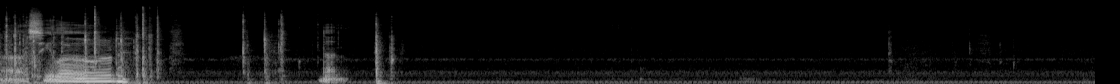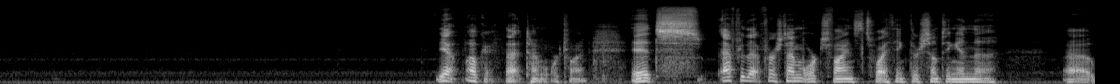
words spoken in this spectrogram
Uh, load. Done. Yeah, okay, that time it worked fine. It's after that first time it works fine. That's why I think there's something in the uh,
